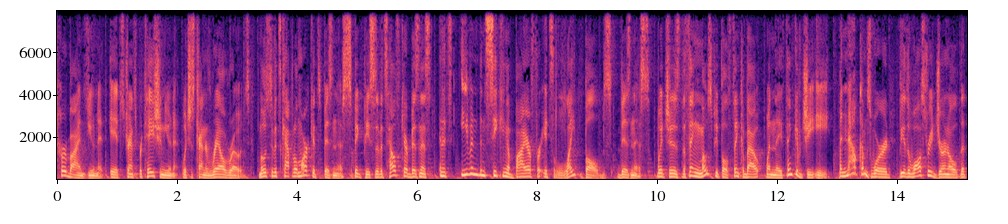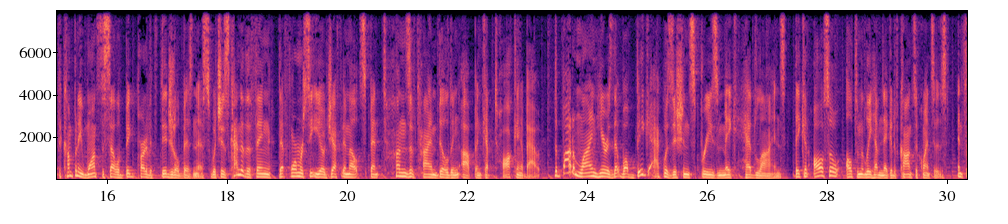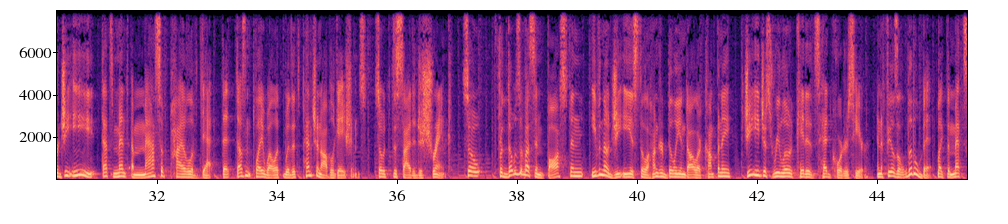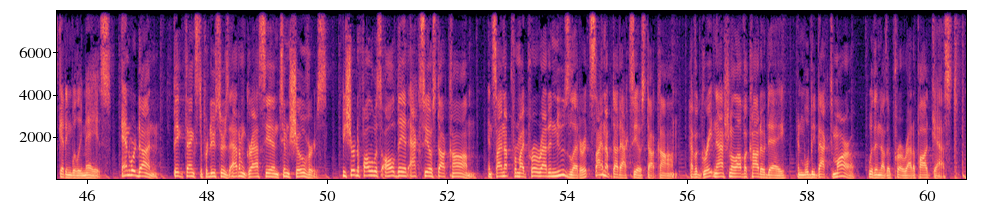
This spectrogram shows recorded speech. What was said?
turbines unit, its transportation unit, which is kind of railroads, most of its capital markets business, big pieces of its healthcare business, and it's even been seeking a buyer for its light bulbs business, which is the thing most people think about when they think of GE. And now comes word via the Wall Street Journal that the company wants to sell a big part of its digital business, which is kind of the thing that former CEO Jeff Immelt spent tons of time building up and kept talking about. The bottom line here is that while big acquisition sprees make headlines, they can also ultimately have negative consequences. And for GE, that's meant a massive pile of debt that doesn't play well with its pension obligations. So it's decided to shrink. So, for those of us in Boston, even though GE is still a $100 billion company, GE just relocated its headquarters here, and it feels a little bit like the Mets getting Willie Mays. And we're done. Big thanks to producers Adam Gracia and Tim Shovers. Be sure to follow us all day at Axios.com and sign up for my pro rata newsletter at signup.axios.com. Have a great National Avocado Day, and we'll be back tomorrow with another Pro Rata podcast.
